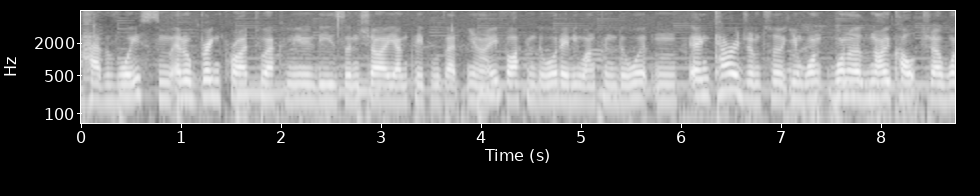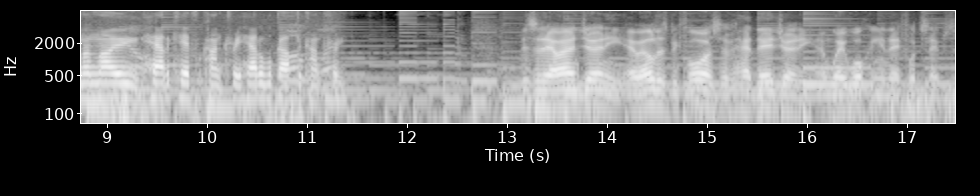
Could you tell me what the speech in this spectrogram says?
have a voice. Um, it'll bring pride to our communities and show young people that you know if I can do it, anyone can do it, and encourage them to you know, want want to know culture, want to know how to care for country, how to look after country. This is our own journey. Our elders before us have had their journey and we're walking in their footsteps.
